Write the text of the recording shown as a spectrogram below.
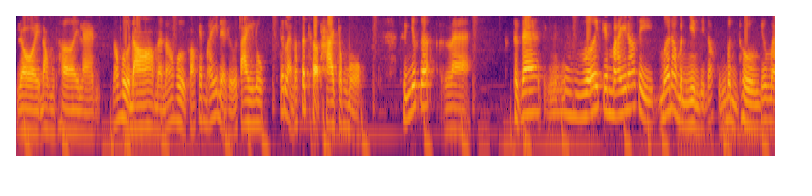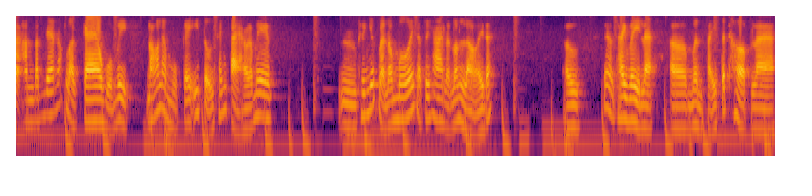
Rồi đồng thời là nó vừa đo mà nó vừa có cái máy để rửa tay luôn tức là nó tích hợp hai trong một. Thứ nhất á là thực ra với cái máy đó thì mới đầu mình nhìn thì nó cũng bình thường nhưng mà anh đánh giá rất là cao bởi vì đó là một cái ý tưởng sáng tạo đó mấy em. Ừ, thứ nhất là nó mới và thứ hai là nó lợi đó. Ừ Thế là thay vì là uh, mình phải tích hợp là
